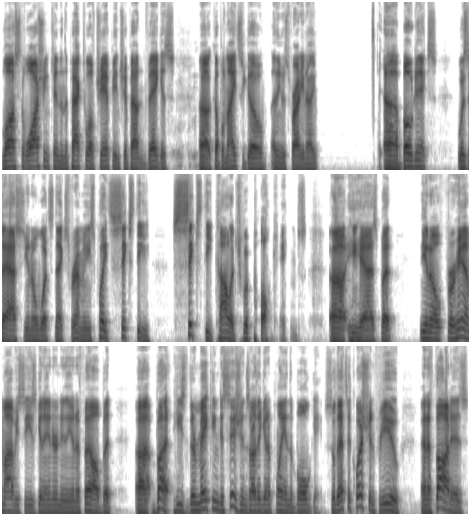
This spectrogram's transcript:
lost to Washington in the Pac 12 championship out in Vegas uh, a couple nights ago. I think it was Friday night. Uh, Bo Nix was asked, you know, what's next for him. Mean, he's played 60, 60 college football games. Uh, he has, but you know, for him, obviously, he's going to enter into the NFL. But uh, but he's they're making decisions. Are they going to play in the bowl games? So that's a question for you. And a thought is,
